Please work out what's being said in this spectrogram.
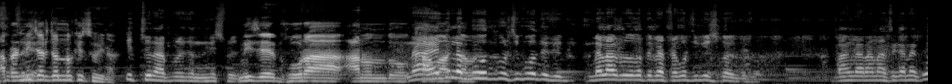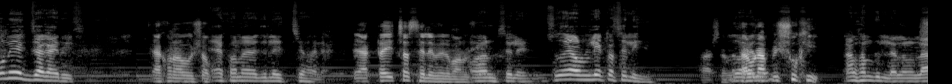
আপনার নিজের জন্য কিছুই না। কিচ্ছু না প্রয়োজন নিজের ঘোরা আনন্দ না এগুলো বহুত করছি বহুত মেলার জগতে ব্যবসা করছি বেশ কয়েক বছর। বাংলা রান্না সেখানে অনেক জায়গায় রয়েছে। এখন আর ওইসব এখন আর এগুলো ইচ্ছে হয় না। একটা ইচ্ছা ছেলে মেয়ের মানুষ। ছেলে। শুধু অনলি একটা ছেলে তার মানে আপনি সুখী। আলহামদুলিল্লাহ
